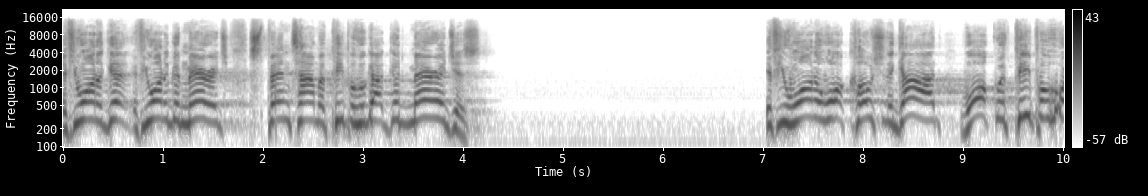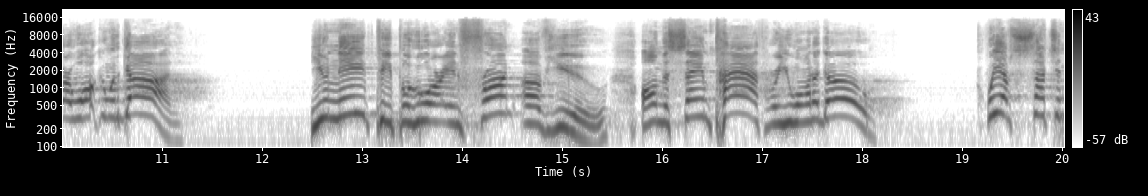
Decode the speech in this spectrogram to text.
If you want a good, if you want a good marriage, spend time with people who got good marriages. If you want to walk closer to God, walk with people who are walking with God. You need people who are in front of you on the same path where you want to go. We have such an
